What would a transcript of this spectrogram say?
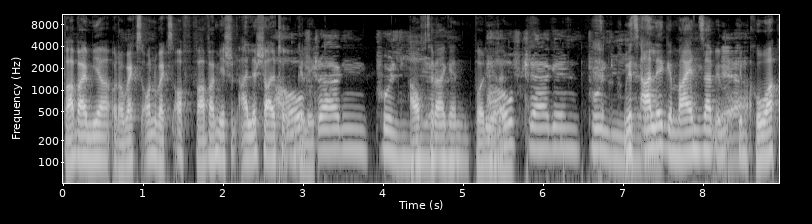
war bei mir, oder Wax on, Wax off, war bei mir schon alle Schalter umgelegt. auftragen, polieren. Auftragen, polieren. Auftragen, polieren. Und jetzt alle gemeinsam im, Ja. im Chor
